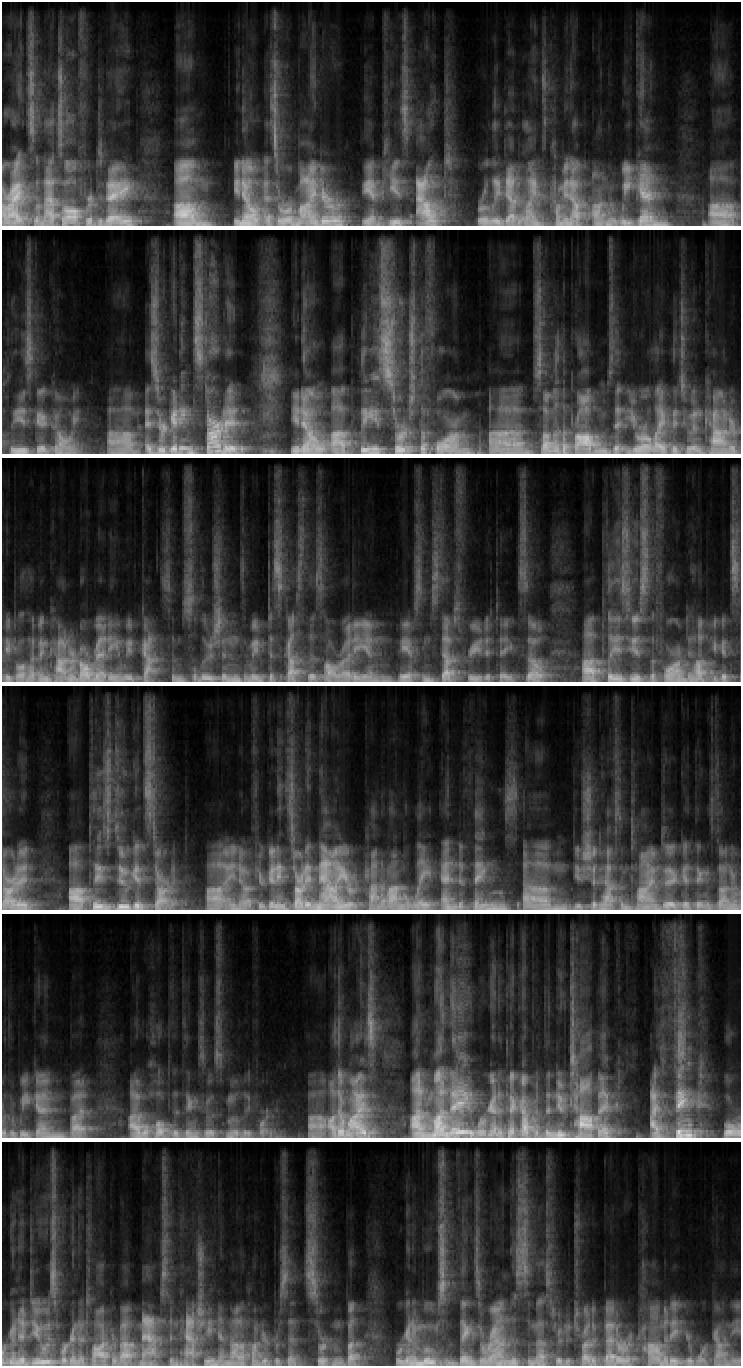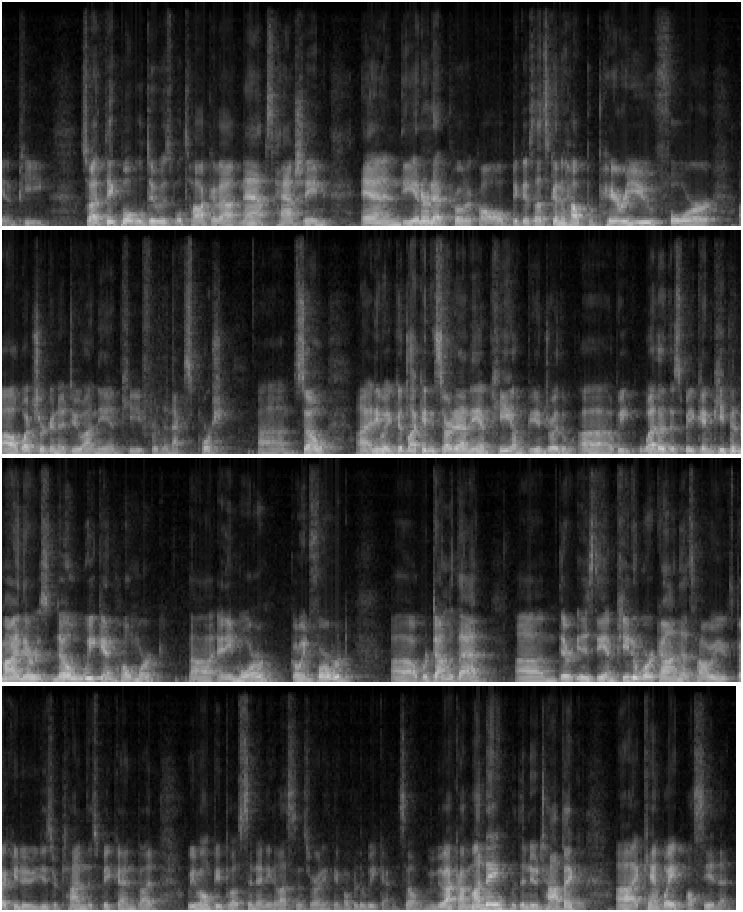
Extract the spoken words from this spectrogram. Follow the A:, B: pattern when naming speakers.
A: All right, so that's all for today. Um, you know, as a reminder, the MP is out. Early deadlines coming up on the weekend. Uh, please get going. Um, as you're getting started, you know, uh, please search the forum. Um, some of the problems that you are likely to encounter, people have encountered already, and we've got some solutions, and we've discussed this already, and we have some steps for you to take. So uh, please use the forum to help you get started. Uh, please do get started. Uh, you know, if you're getting started now, you're kind of on the late end of things. Um, you should have some time to get things done over the weekend, but I will hope that things go smoothly for you. Uh, otherwise, on Monday, we're going to pick up with the new topic. I think what we're going to do is we're going to talk about maps and hashing. I'm not 100% certain, but we're going to move some things around this semester to try to better accommodate your work on the MP. So I think what we'll do is we'll talk about maps, hashing, and the internet protocol because that's going to help prepare you for uh, what you're going to do on the MP for the next portion. Um, so uh, anyway, good luck getting started on the MP. I hope you enjoy the uh, week, weather this weekend. Keep in mind there is no weekend homework uh, anymore going forward. Uh, we're done with that. Um, there is the MP to work on. That's how we expect you to use your time this weekend, but we won't be posting any lessons or anything over the weekend. So we'll be back on Monday with a new topic. Uh, I can't wait. I'll see you then.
